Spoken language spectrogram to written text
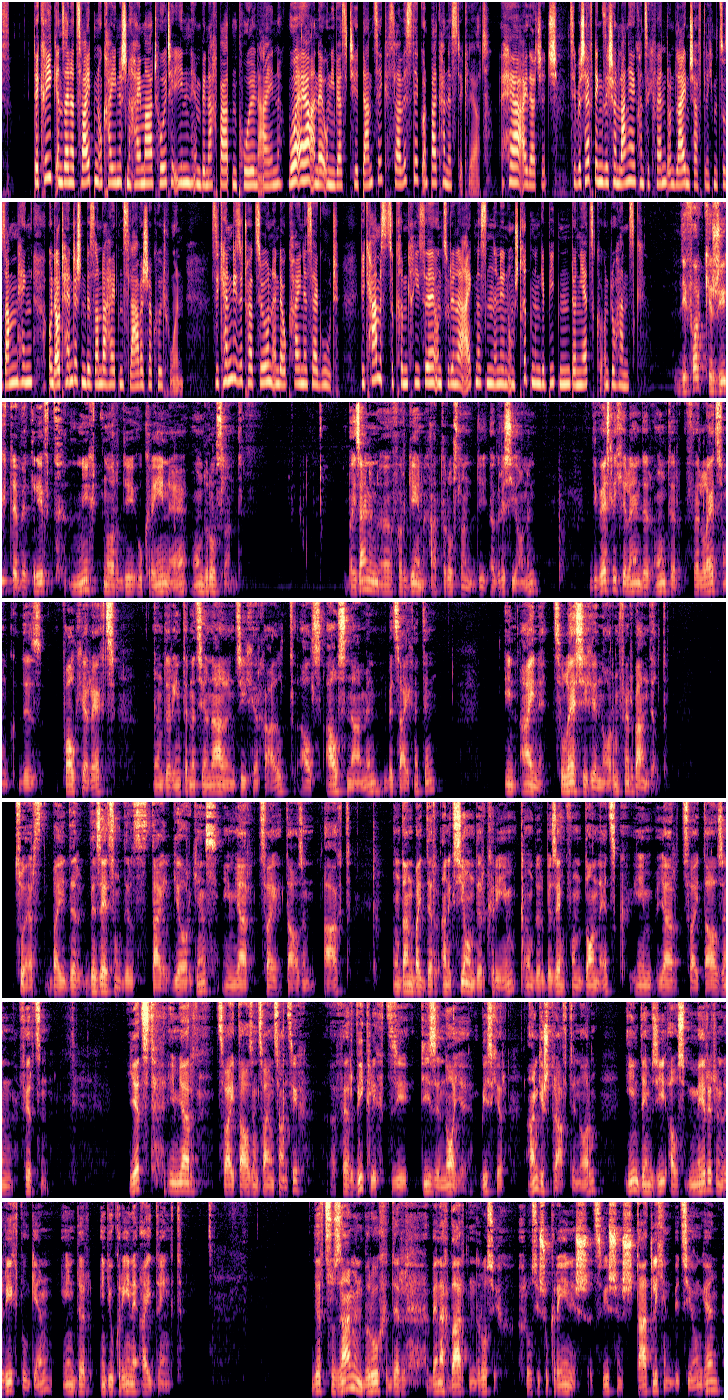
Der Krieg in seiner zweiten ukrainischen Heimat holte ihn im benachbarten Polen ein, wo er an der Universität Danzig Slawistik und Balkanistik lehrt. Herr Ajdacic, Sie beschäftigen sich schon lange konsequent und leidenschaftlich mit Zusammenhängen und authentischen Besonderheiten slawischer Kulturen. Sie kennen die Situation in der Ukraine sehr gut. Wie kam es zur Krim-Krise und zu den Ereignissen in den umstrittenen Gebieten Donetsk und Luhansk? Die Vorgeschichte betrifft nicht nur die Ukraine und Russland. Bei seinen äh, Vorgehen hat Russland die Aggressionen, die westlichen Länder unter Verletzung des Völkerrechts und der internationalen Sicherheit als Ausnahmen bezeichneten, in eine zulässige Norm verwandelt. Zuerst bei der Besetzung des Teil Georgiens im Jahr 2008 und dann bei der Annexion der Krim und der Besetzung von Donetsk im Jahr 2014. Jetzt im Jahr 2022 äh, verwirklicht sie diese neue, bisher angestrafte Norm, indem sie aus mehreren Richtungen in, der, in die Ukraine eindringt. Der Zusammenbruch der benachbarten russisch-ukrainisch zwischenstaatlichen Beziehungen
